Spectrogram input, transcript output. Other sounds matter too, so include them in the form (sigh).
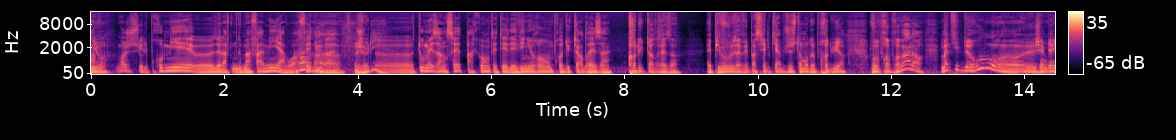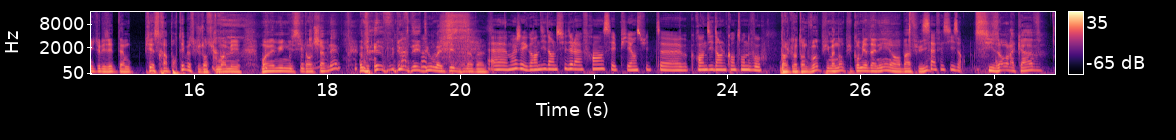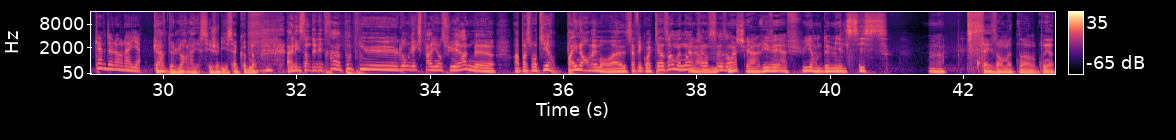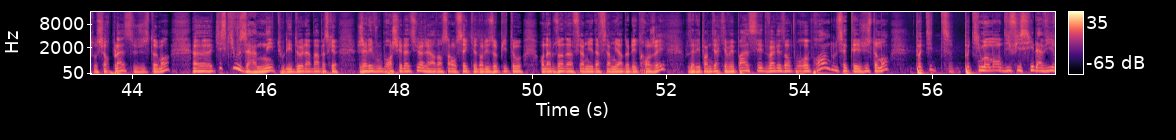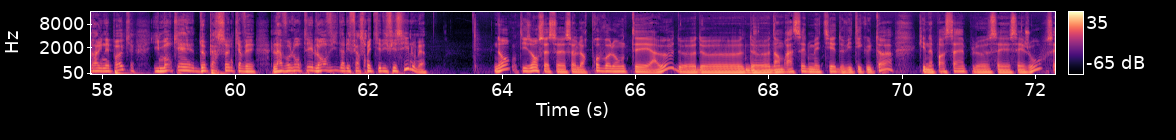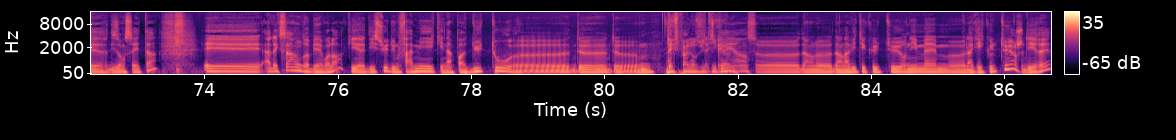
Niveau Ah, moi, je suis le premier euh, de, la- de ma famille à avoir fait du Ah, vin. Joli. Euh, tous mes ancêtres, par contre, étaient des vignerons producteurs de raisins. Producteur de raisin. Et puis vous, vous avez passé le cap justement de produire vos propres vins. Alors, Mathilde de Roux, euh, j'aime bien utiliser le terme pièce rapportée parce que j'en suis moi-même (laughs) moi-même une ici dans le Chablais. (laughs) vous nous venez d'où, Mathilde, à la base? Euh, moi, j'ai grandi dans le sud de la France et puis ensuite euh, grandi dans le canton de Vaud. Dans le canton de Vaud. Puis maintenant, depuis combien d'années en bas Ça fait six ans. Six ans, la cave? Cave de l'Orlaïa. Cave de l'Orlaïa, c'est joli ça comme nom. (laughs) Alexandre Delettra, un peu plus longue expérience fuyérane, mais euh, on va pas se mentir, pas énormément. hein. Ça fait quoi, 15 ans maintenant Alors, 15, 16 ans? moi, je suis arrivé à Fuy en 2006. Voilà. 16 ans maintenant, bientôt sur place, justement. Euh, Qu'est-ce qui vous a amené tous les deux là-bas? Parce que j'allais vous brancher là-dessus. Hein, ça, on sait que dans les hôpitaux, on a besoin d'infirmiers et d'infirmières de l'étranger. Vous allez pas me dire qu'il n'y avait pas assez de Valaisans pour reprendre ou c'était justement petite, petit moment difficile à vivre à une époque? Il manquait de personnes qui avaient la volonté, l'envie d'aller faire ce métier difficile ou bien? Non, disons, c'est- c'est c'est leur propre volonté à eux de- de- de- d'embrasser le métier de viticulteur, qui n'est pas simple ces, ces jours, ces, disons ces temps. Et Alexandre, bien voilà, qui est issu d'une famille qui n'a pas du tout euh, de, de D'expérience viticole d'expérience euh, dans, le, dans la viticulture, ni même euh, l'agriculture, je dirais.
